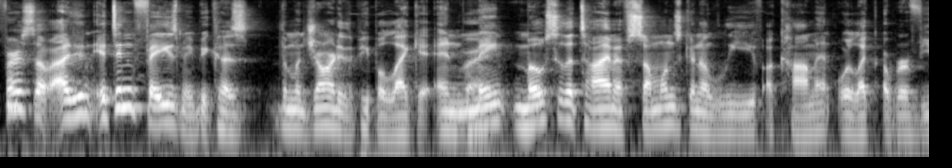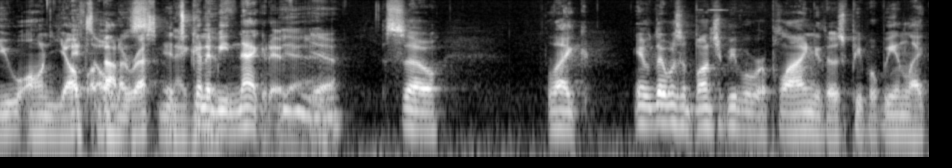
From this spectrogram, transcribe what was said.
First off, I didn't. It didn't phase me because the majority of the people like it, and Right. main, most of the time, if someone's gonna leave a comment or like a review on Yelp It's about a restaurant, it's gonna be negative. negative. Yeah. So, like, you know, there was a bunch of people replying to those people, being like,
